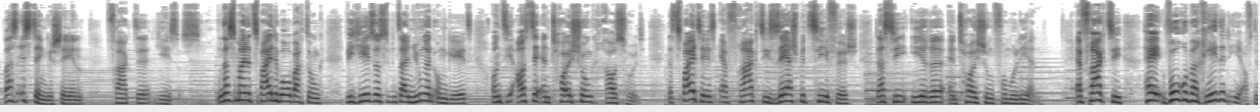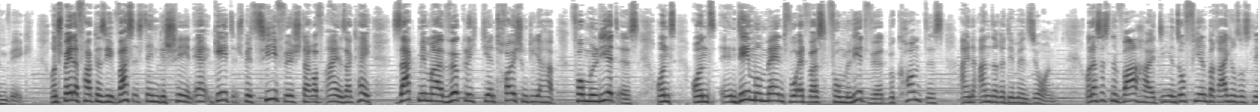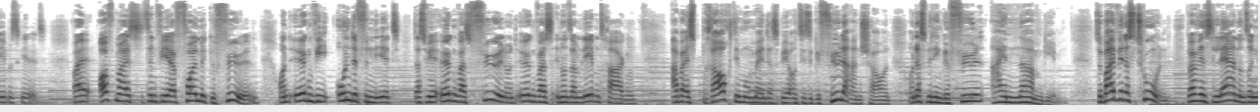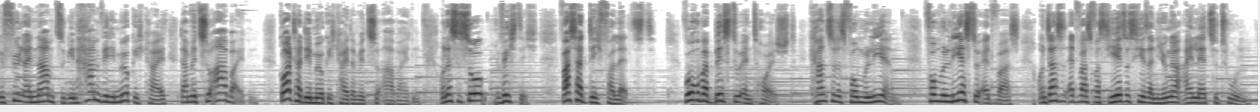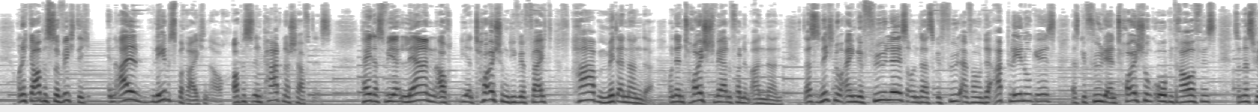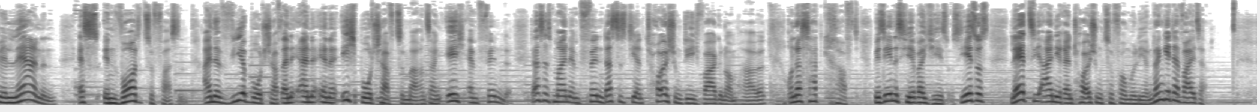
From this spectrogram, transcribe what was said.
Was ist denn geschehen? fragte Jesus. Und das ist meine zweite Beobachtung, wie Jesus mit seinen Jüngern umgeht und sie aus der Enttäuschung rausholt. Das zweite ist, er fragt sie sehr spezifisch, dass sie ihre Enttäuschung formulieren. Er fragt sie, hey, worüber redet ihr auf dem Weg? Und später fragt er sie, was ist denn geschehen? Er geht spezifisch darauf ein, sagt, hey, sagt mir mal wirklich die Enttäuschung, die ihr habt. Formuliert es. Und, und in dem Moment, wo etwas formuliert wird, bekommt es eine andere Dimension. Und das ist eine Wahrheit, die in so vielen Bereichen unseres Lebens gilt. Weil oftmals sind wir voll mit Gefühlen und irgendwie undefiniert, dass wir irgendwas fühlen und irgendwas in unserem Leben tragen. Aber es braucht den Moment, dass wir uns diese Gefühle anschauen und dass wir den Gefühlen einen Namen geben. Sobald wir das tun, weil wir es lernen, unseren Gefühlen einen Namen zu geben, haben wir die Möglichkeit, damit zu arbeiten. Gott hat die Möglichkeit, damit zu arbeiten. Und das ist so wichtig. Was hat dich verletzt? Worüber bist du enttäuscht? Kannst du das formulieren? Formulierst du etwas? Und das ist etwas, was Jesus hier seinen Jünger einlädt zu tun. Und ich glaube, es ist so wichtig, in allen Lebensbereichen auch, ob es in Partnerschaft ist. Hey, dass wir lernen, auch die Enttäuschung, die wir vielleicht haben miteinander und enttäuscht werden von dem anderen, dass es nicht nur ein Gefühl ist und das Gefühl einfach nur der Ablehnung ist, das Gefühl der Enttäuschung obendrauf ist, sondern dass wir lernen, es in Worte zu fassen, eine Wir-Botschaft, eine, eine, eine Ich-Botschaft zu machen, sagen, ich empfinde. Das ist mein Empfinden, das ist die Enttäuschung, die ich wahrgenommen habe und das hat Kraft. Wir sehen es hier bei Jesus. Jesus lädt sie ein, ihre Enttäuschung Enttäuschung zu formulieren. Und dann geht er weiter.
